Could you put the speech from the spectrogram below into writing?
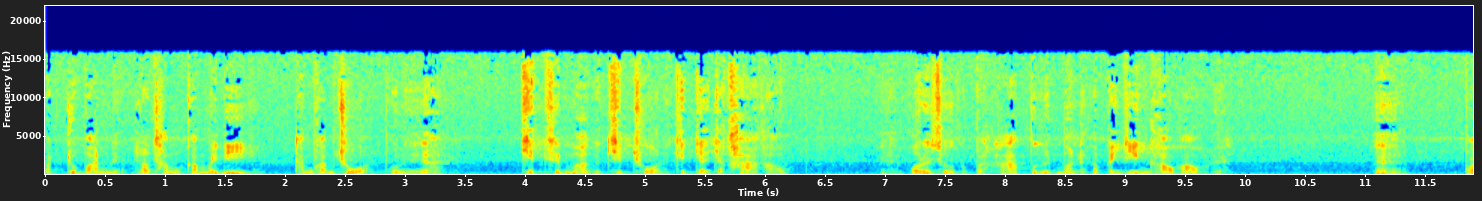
ปัจจุบันเนี่ยเราทำกรรมไม่ดีทำกรรมชั่วพูดง่ายๆ คิดขึ้นมาก็คิดชั่วคิดอยากจะฆ่าเขาพระนสูก็ไปหาปืนมาแล้วก็ไปยิงเขาเข้าเลยพอ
